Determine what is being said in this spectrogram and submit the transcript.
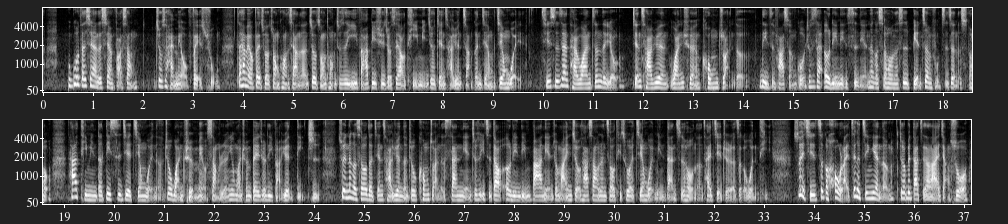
不过在现在的宪法上，就是还没有废除，在还没有废除的状况下呢，就总统就是依法，必须就是要提名就监察院长跟监监委。其实，在台湾真的有监察院完全空转的。例子发生过，就是在二零零四年那个时候呢，是扁政府执政的时候，他提名的第四届监委呢，就完全没有上任，因为完全被就立法院抵制，所以那个时候的监察院呢，就空转了三年，就是一直到二零零八年，就马英九他上任之后提出了监委名单之后呢，才解决了这个问题。所以其实这个后来这个经验呢，就被大家来讲说。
